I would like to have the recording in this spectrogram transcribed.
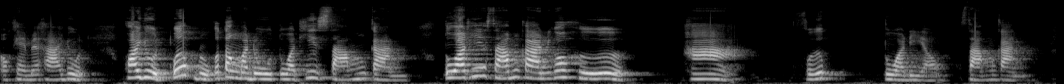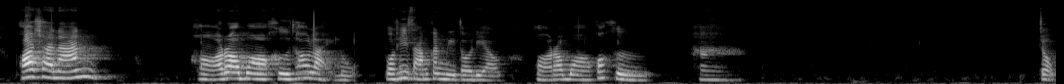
โอเคไหมคะหยุด พอหยุดปุ๊บหนูก็ต้องมาดูตัวที่ซ้ำกัน ตัวที่ซ้ำกันก็คือ5ฟึบตัวเดียวซ้ำกัน เพราะฉะนั้น หอรอมอคือเท่าไหร่ลูกตัวที่ซ้ำกันมีตัวเดียว หอรอมอก็คือ5จบ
